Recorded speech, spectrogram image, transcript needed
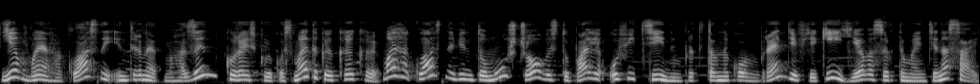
Є мега класний інтернет-магазин корейської косметики Крикри. Мега класний він тому, що виступає офіційним представником брендів, які є в асортименті на сайті.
